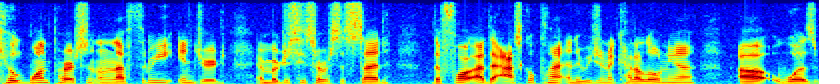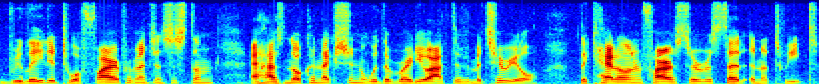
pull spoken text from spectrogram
Killed one person and left three injured, emergency services said. The fault at the Asco plant in the region of Catalonia uh, was related to a fire prevention system and has no connection with the radioactive material, the Catalan Fire Service said in a tweet.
